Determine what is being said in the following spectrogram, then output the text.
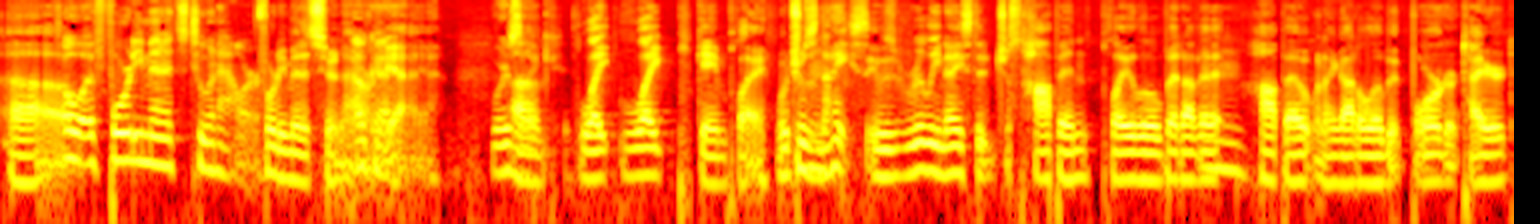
Uh, Oh, uh, 40 minutes to an hour. 40 minutes to an hour. Okay. Yeah, yeah. Whereas Um, like light light gameplay, which was Mhm. nice. It was really nice to just hop in, play a little bit of it, Mhm. hop out when I got a little bit bored or tired.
